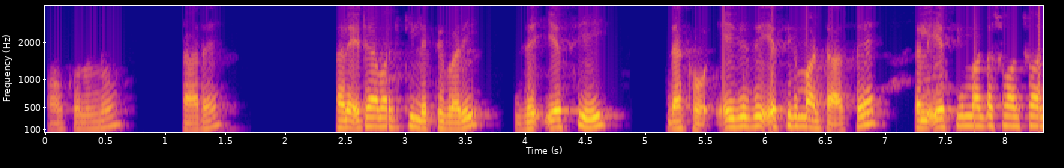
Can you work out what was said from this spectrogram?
অঙ্কন অনুসারে, তাহলে এটা আমরা কি লিখতে পারি? যে এসি দেখো, এই যে যে এসির মানটা আছে, তাহলে এসির মানটা সমান সমান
